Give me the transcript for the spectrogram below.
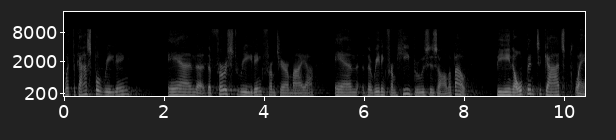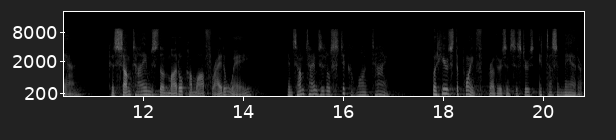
what the gospel reading and uh, the first reading from Jeremiah and the reading from Hebrews is all about. Being open to God's plan, because sometimes the mud will come off right away, and sometimes it'll stick a long time. But here's the point, brothers and sisters it doesn't matter.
